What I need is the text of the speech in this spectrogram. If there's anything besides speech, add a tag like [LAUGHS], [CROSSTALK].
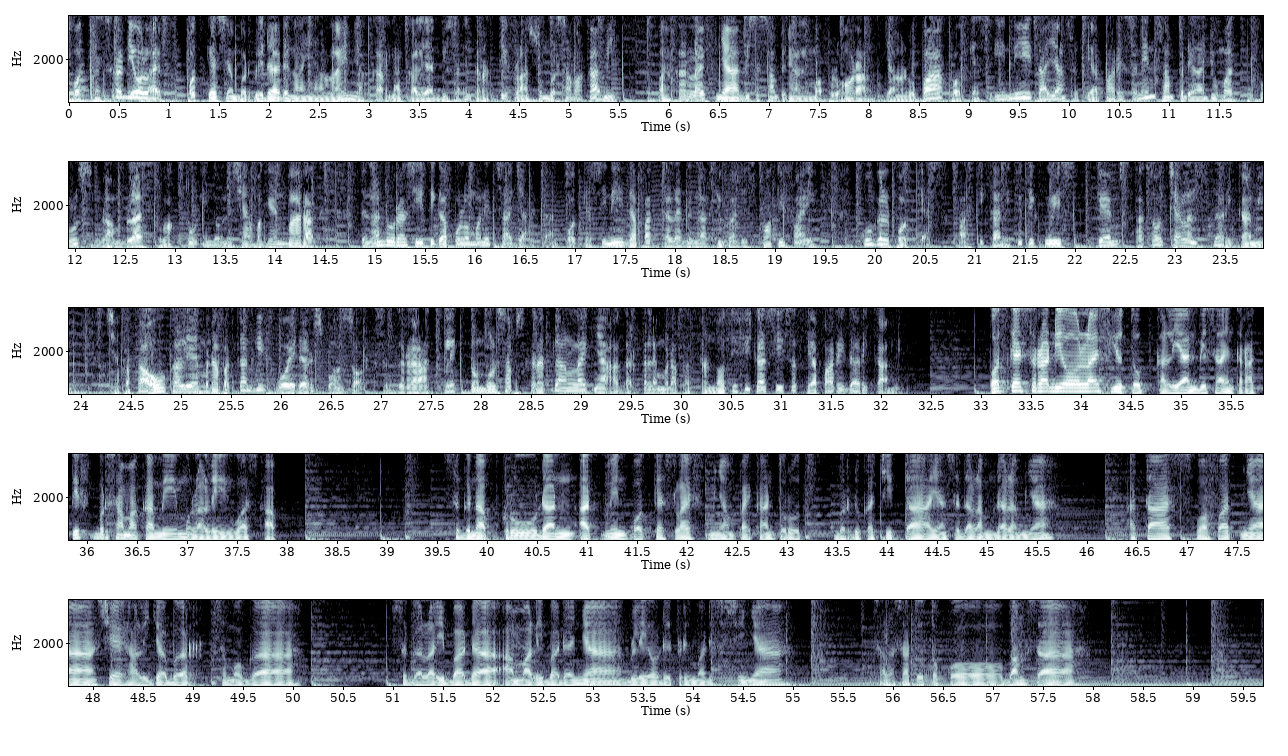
Podcast Radio Live, podcast yang berbeda dengan yang lainnya karena kalian bisa interaktif langsung bersama kami. Bahkan live-nya bisa sampai dengan 50 orang. Jangan lupa podcast ini tayang setiap hari Senin sampai dengan Jumat pukul 19 waktu Indonesia bagian Barat dengan durasi 30 menit saja. Dan podcast ini dapat kalian dengar juga di Spotify, Google Podcast. Pastikan ikuti quiz, games, atau challenge dari kami. Siapa tahu kalian mendapatkan giveaway dari sponsor. Segera klik tombol subscribe dan like-nya agar kalian mendapatkan notifikasi setiap hari dari kami. Podcast Radio Live YouTube, kalian bisa interaktif bersama kami melalui WhatsApp. Segenap kru dan admin Podcast Live menyampaikan turut berduka cita yang sedalam-dalamnya atas wafatnya Syekh Ali Jaber. Semoga segala ibadah, amal ibadahnya beliau diterima di sisinya. Salah satu tokoh bangsa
